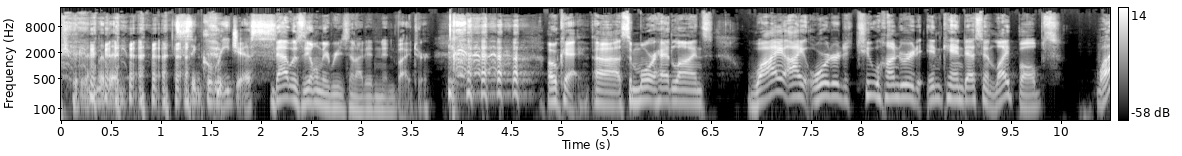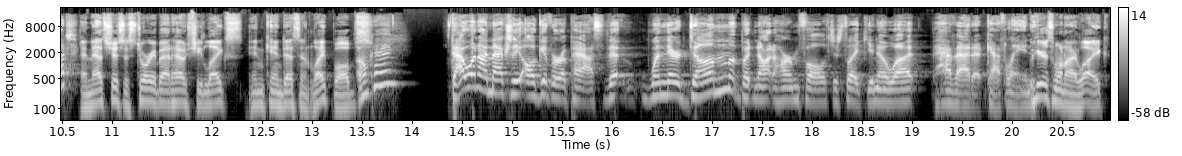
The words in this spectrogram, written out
She would have been livid. this is egregious. That was the only reason I didn't invite her. okay, uh, some more headlines. Why I ordered 200 incandescent light bulbs. What? And that's just a story about how she likes incandescent light bulbs. Okay. That one I'm actually I'll give her a pass. That when they're dumb but not harmful, just like, you know what? Have at it, Kathleen. Here's one I like.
